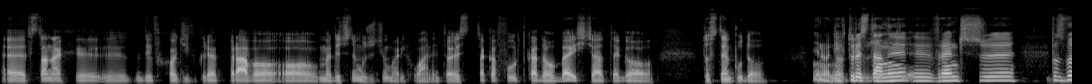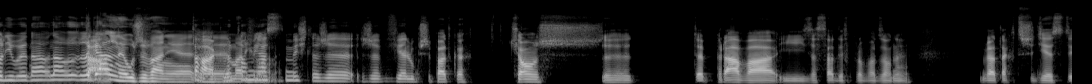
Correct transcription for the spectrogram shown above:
e, w Stanach, y, y, gdy wchodzi w grę prawo o medycznym użyciu marihuany, to jest taka furtka do obejścia tego dostępu do nie no, niektóre stany y, wręcz pozwoliły na, na tak. legalne tak. używanie Tak, y, natomiast myślę, że, że w wielu przypadkach wciąż te prawa i zasady wprowadzone w latach 30.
